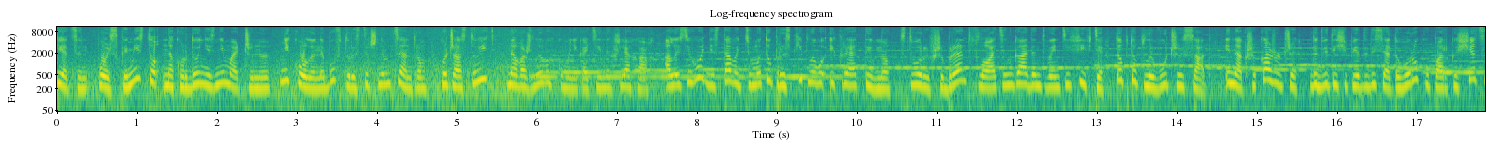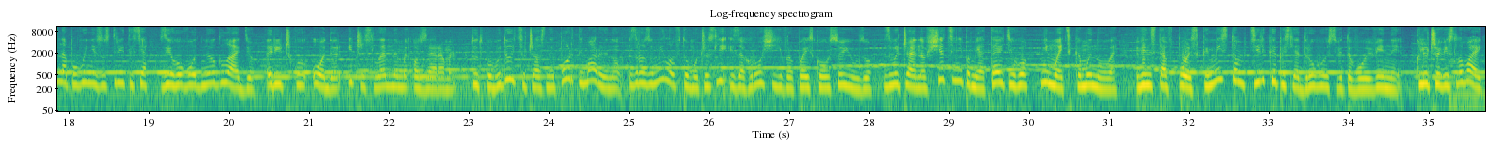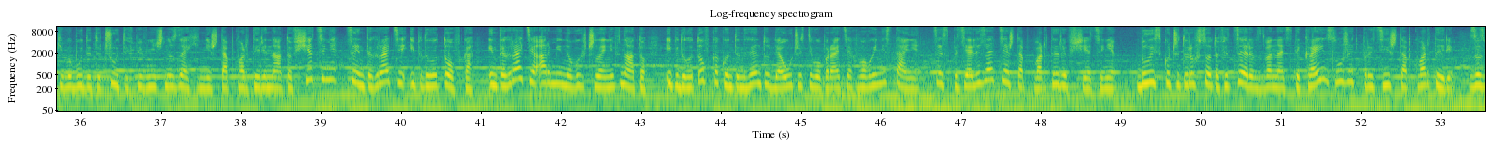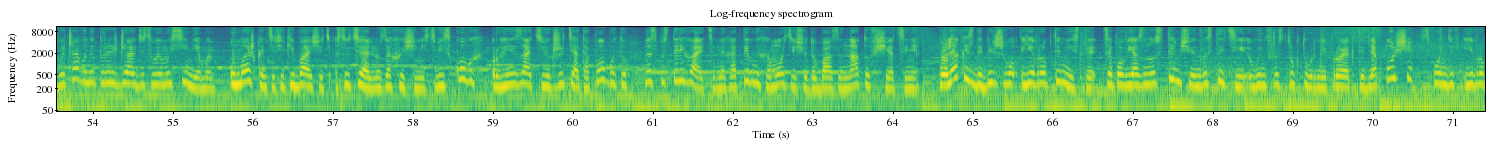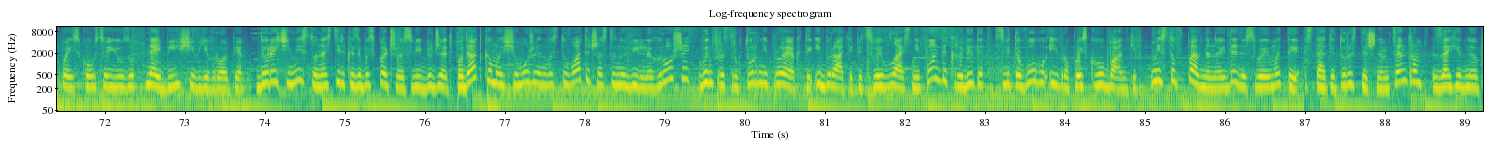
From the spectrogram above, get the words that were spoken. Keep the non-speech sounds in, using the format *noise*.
Щецин – польське місто на кордоні з Німеччиною. Ніколи не був туристичним центром, хоча стоїть на важливих комунікаційних шляхах. Але сьогодні ставить цю мету прискіпливо і креативно, створивши бренд Floating Garden 2050, тобто пливучий сад. Інакше кажучи, до 2050 року парки Щецина повинні зустрітися з його водною гладдю, річкою Одер і численними озерами. Тут побудують сучасний порт і марину, зрозуміло, в тому числі і за гроші Європейського союзу. Звичайно, в Щецині пам'ятають його німецьке минуле. Він став польським містом тільки після Другої світової війни. Ключові слова, які ви будете чути в північно-західній штаб-квартирі НАТО в Щецині, це інтеграція і підготовка, інтеграція армії нових членів НАТО і підготовка контингенту для участі в операціях в Афганістані. Це спеціалізація штаб-квартири в Щецині. Близько 400 офіцерів з 12 країн служать при цій штаб-квартирі. Зазвичай вони приїжджають зі своїми сім'ями. У мешканців, які бачать соціальну захищеність військових, організацію їх життя та побуту, не спостерігається негативних емоцій щодо бази НАТО в Щецині. Поляки здебільшого єврооптимісти. Це пов'язано з тим, що інвестиції в інфраструктурні проекти для Польщі з фондів Європейського союзу найбільші в Європі. До речі, місто настільки забезпечує свій бюджет податками, що може інвестувати частину вільних грошей в інфраструктурні проекти і брати під свої власні фонди кредити світового і європейського банків. Місто впевнено йде до своєї мети стати туристичним центром західної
